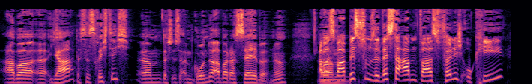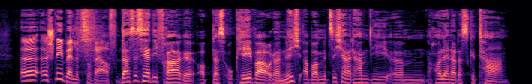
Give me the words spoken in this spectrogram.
aber äh, ja, das ist richtig. Ähm, das ist im Grunde aber dasselbe. Ne? Aber es ähm, war bis zum Silvesterabend war es völlig okay, äh, äh, Schneebälle zu werfen. Das ist ja die Frage, ob das okay war oder nicht, aber mit Sicherheit haben die ähm, Holländer das getan.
